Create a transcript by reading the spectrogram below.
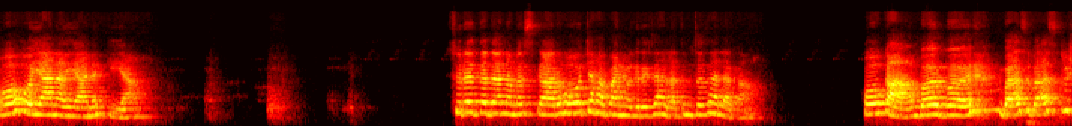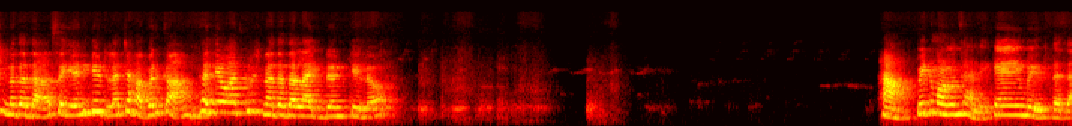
हो हो या ना या नक्की या. सुरज दादा नमस्कार. हो चहा पाणी वगैरे झाला. तुमचा झाला का? हो का? बर बर. बस बस कृष्ण दादा सगळ्यांनी घेतला चहा बर का? धन्यवाद कृष्ण दादा लाईक डन केलं. हा पीठ मळून झाले. काय मयूर दादा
